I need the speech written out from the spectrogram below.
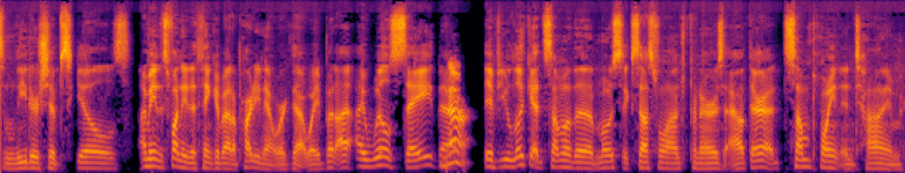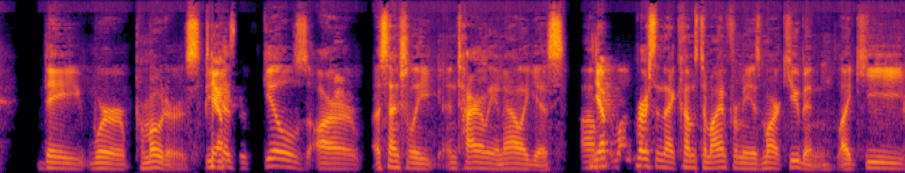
some leadership skills. I mean, it's funny to think about a party network that way, but I, I will say that no. if you look at some of the most successful entrepreneurs out there, at some point in time, they were promoters because yep. the skills are essentially entirely analogous. Um, yep. One person that comes to mind for me is Mark Cuban. Like he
